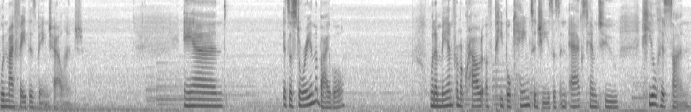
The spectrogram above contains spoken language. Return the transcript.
when my faith is being challenged. And it's a story in the Bible when a man from a crowd of people came to Jesus and asked him to heal his son,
